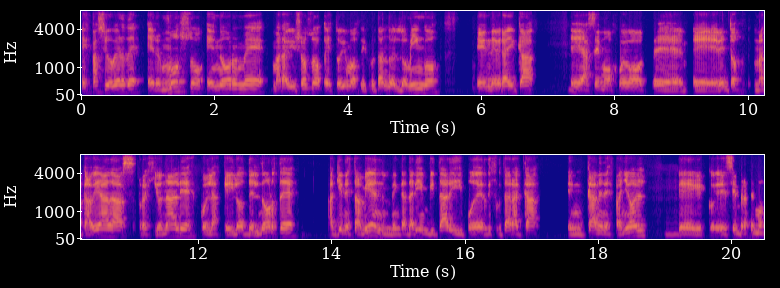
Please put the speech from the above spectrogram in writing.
espacio verde hermoso, enorme, maravilloso. Estuvimos disfrutando el domingo en Hebraica eh, hacemos juegos, eh, eh, eventos macabeadas regionales con las Keilot del norte, a quienes también me encantaría invitar y poder disfrutar acá en Cannes en español. Eh, eh, siempre hacemos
